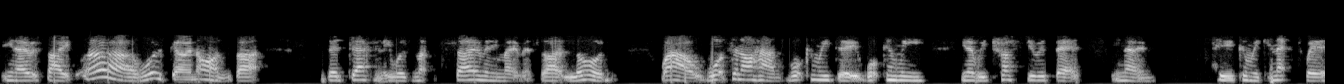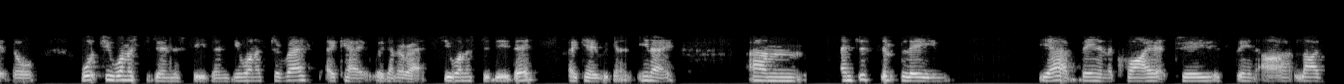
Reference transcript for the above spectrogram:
you know, it's like, ah, what is going on? But there definitely was so many moments like, Lord, wow, what's in our hands? What can we do? What can we, you know, we trust you with this. You know, who can we connect with, or what do you want us to do in this season? Do you want us to rest? Okay, we're going to rest. Do you want us to do this? Okay, we're going to, you know, um, and just simply yeah, being in the quiet too. It's been our lives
